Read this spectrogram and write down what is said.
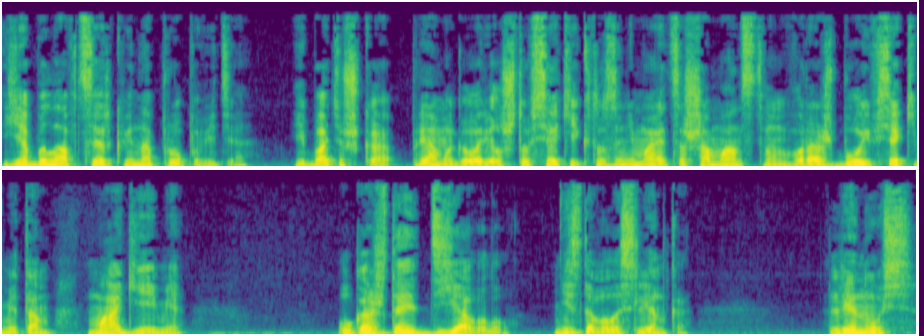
Я была в церкви на проповеди, и батюшка прямо говорил, что всякий, кто занимается шаманством, ворожбой, всякими там магиями, угождает дьяволу, не сдавалась Ленка. Ленусь,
